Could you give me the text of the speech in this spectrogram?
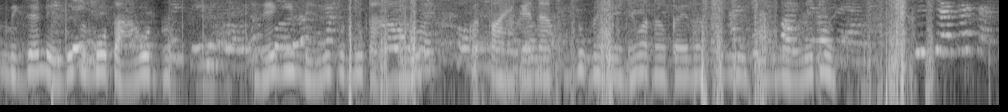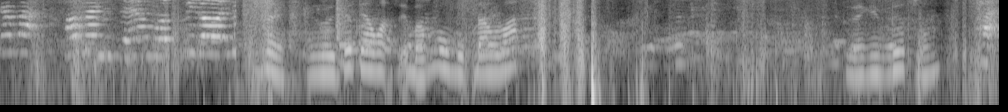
mình sẽ để dưới phần mô tả luôn. Mình sẽ ghim để dưới phần mô tả nếu bạn tải cái nạp ứng dụng này về nếu bạn nào cài ra xong rồi chỉ mở lên thôi Xin chào tất cả các bạn Hôm nay mình sẽ làm một video rồi tiếp theo bạn sẽ bấm vào mục download. Rồi anh em lướt xuống. Hải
